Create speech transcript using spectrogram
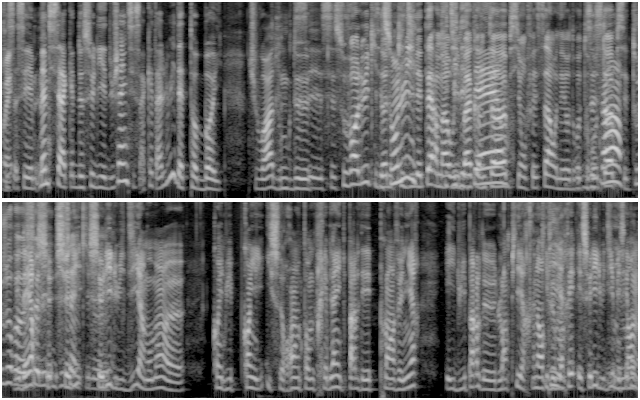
C'est Ouais. ça- c'est même si c'est la quête de Sully et Duchesne, c'est sa quête à lui d'être top boy. Tu vois, donc de. C'est c'est souvent lui qui donne qui lui dit les termes. qui Ah, les back on termes. top. Si on fait ça, on est de retour C'est au ça. top. C'est toujours euh, d'ailleurs, Sully- ce- Duchesne Sully, qui le- Sully lui dit à un moment, euh, quand, il lui, quand il, ils se entendent très bien, il parle des plans à venir, et il lui parle de l'Empire qui veut L'Empire. monter. Et Sully lui dit, Il mais c'est bon,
